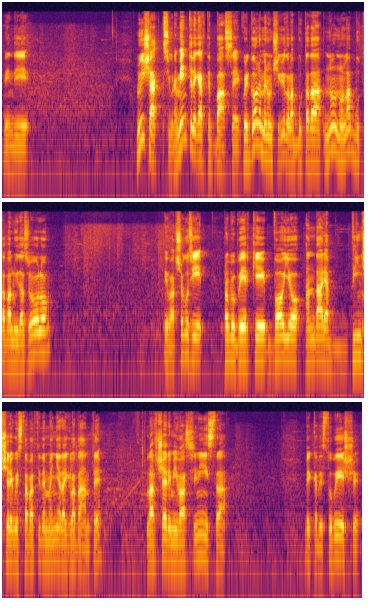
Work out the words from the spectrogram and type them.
Quindi... Lui ha sicuramente le carte basse. Quel golem non ci credo l'ha buttata... No, non l'ha buttata lui da solo. Io faccio così proprio perché voglio andare a vincere questa partita in maniera eclatante. L'arciere mi va a sinistra. Beccate sto pesce.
